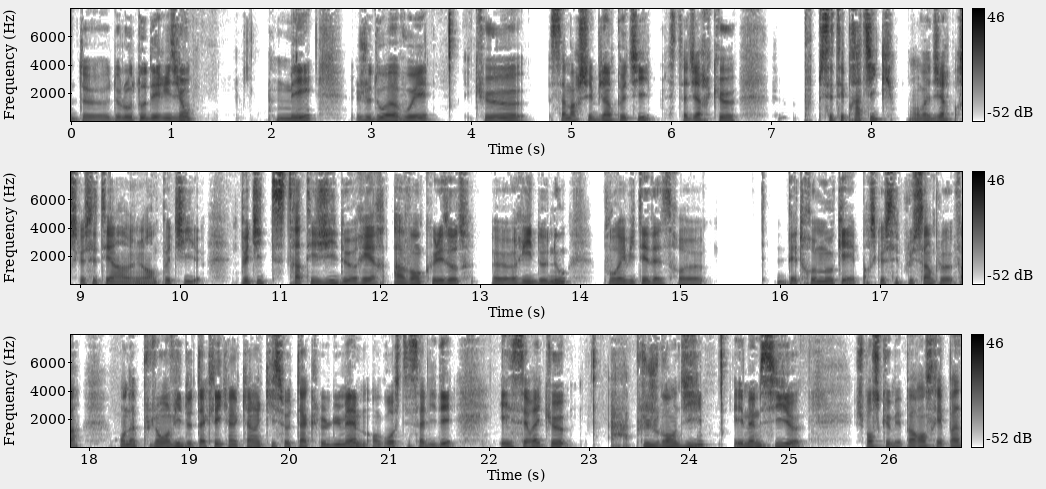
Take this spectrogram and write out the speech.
de, de l'autodérision, mais je dois avouer que ça marchait bien petit, c'est-à-dire que c'était pratique, on va dire, parce que c'était un, petit petite stratégie de rire avant que les autres euh, rient de nous pour éviter d'être d'être moqué parce que c'est plus simple. Enfin, on n'a plus envie de tacler quelqu'un qui se tacle lui-même. En gros, c'était ça l'idée. Et c'est vrai que ah, plus je grandis, et même si euh, je pense que mes parents seraient pas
